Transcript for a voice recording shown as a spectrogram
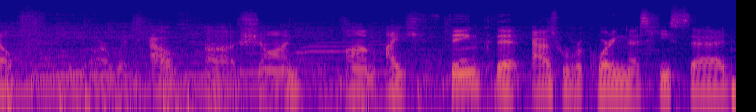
Myself. We are without uh, Sean. Um, I think that as we're recording this, he said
